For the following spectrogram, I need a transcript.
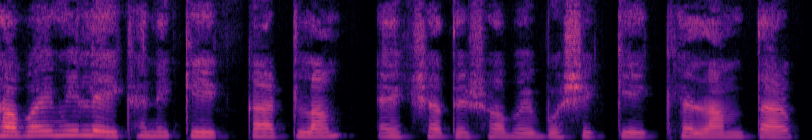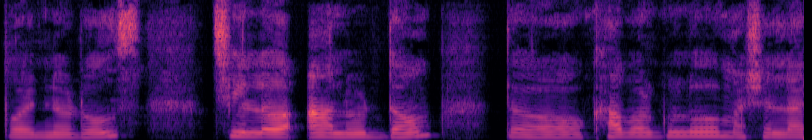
সবাই মিলে এখানে কেক কাটলাম, একসাথে সবাই বসে কেক খেলাম, তারপর নুডলস ছিল, আলুর দম। তো খাবারগুলো মাসাল্লাহ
